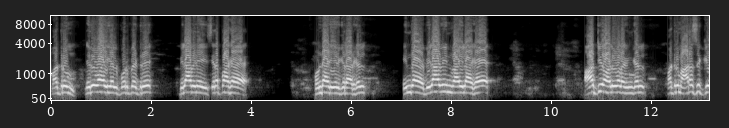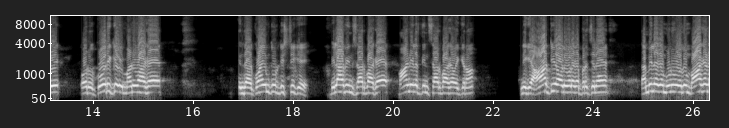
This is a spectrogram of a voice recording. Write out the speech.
மற்றும் நிர்வாகிகள் பொறுப்பேற்று விழாவினை சிறப்பாக கொண்டாடியிருக்கிறார்கள் இந்த விழாவின் வாயிலாக ஆர்டிஓ அலுவலகங்கள் மற்றும் அரசுக்கு ஒரு கோரிக்கை மனுவாக இந்த கோயம்புத்தூர் டிஸ்ட்ரிக்ட் விழாவின் சார்பாக மாநிலத்தின் சார்பாக வைக்கிறோம். இன்னைக்கு ஆர்டிஓ அலுவலக பிரச்சனை தமிழகம் முழுவதும் வாகன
